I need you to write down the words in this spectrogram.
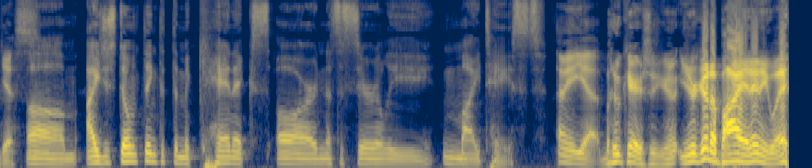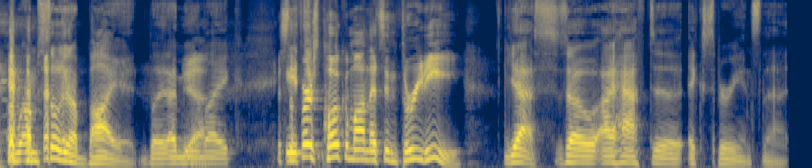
yes Um I just don't think that the mechanics are necessarily my taste. I mean yeah, but who cares? You're, you're gonna buy it anyway. I'm, I'm still going to buy it, but I mean Yeah. like it's the first Pokemon that's in 3D. Yes, so I have to experience that.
